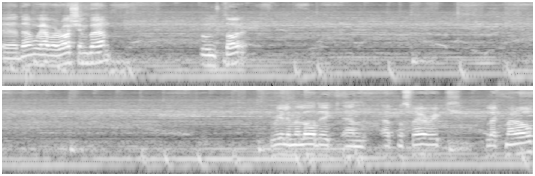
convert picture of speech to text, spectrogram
Uh, then we have a Russian band, Ultar. Really melodic and atmospheric black metal.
